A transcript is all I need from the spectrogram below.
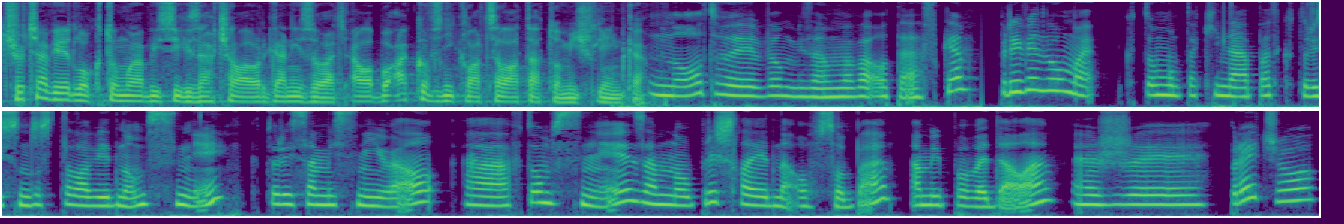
čo ťa viedlo k tomu, aby si ich začala organizovať, alebo ako vznikla celá táto myšlienka? No, to je veľmi zaujímavá otázka. Priviedol ma k tomu taký nápad, ktorý som dostala v jednom sne, ktorý sa mi sníval a v tom sne za mnou prišla jedna osoba a mi povedala, že prečo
